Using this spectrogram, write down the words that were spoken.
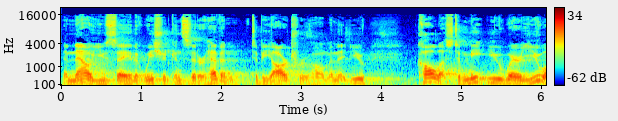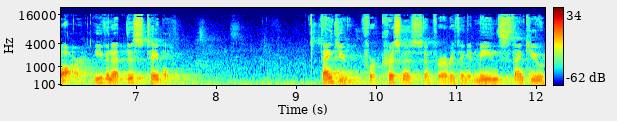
And now you say that we should consider heaven to be our true home, and that you call us to meet you where you are, even at this table. Thank you for Christmas and for everything it means. Thank you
